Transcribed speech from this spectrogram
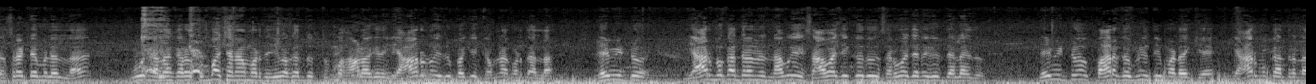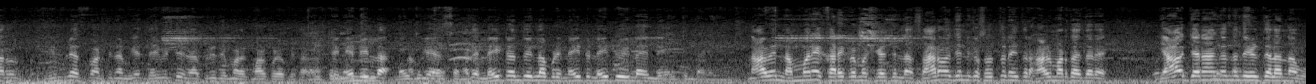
ದಸರಾ ಟೈಮಲ್ಲೆಲ್ಲ ಊರಿನ ಅಲಂಕಾರ ತುಂಬ ಚೆನ್ನಾಗಿ ಮಾಡಿದೆ ಇವಾಗಂತೂ ತುಂಬ ಹಾಳಾಗಿದೆ. ಯಾರೂ ಇದ್ರ ಬಗ್ಗೆ ಗಮನ ಕೊಡ್ತಾ ಇಲ್ಲ. ದಯವಿಟ್ಟು ಯಾರ ಮುಖಾಂತರ ಅಂದ್ರೆ ನಮಗೆ ಸಾಮಾಜಿಕದು ಸಾರ್ವಜನಿಕದ್ದೆಲ್ಲ ಇದು. ದಯವಿಟ್ಟು ಪಾರ್ಕ್ ಅಭಿವೃದ್ಧಿ ಮಾಡೋಕ್ಕೆ ಯಾರ ಮುಖಾಂತರ ನಾನು ಇಂಪ್ಲೇಸ್ ಮಾಡ್ತೀನಿ ನಮಗೆ? ದಯವಿಟ್ಟು ಇದು ಅಭಿವೃದ್ಧಿ ಮಾಡಕ್ಕೆ ಮಾಡ್ಕೊಳ್ಬೇಕು ಸರ್ ಏನಿಲ್ಲ ನಮಗೆ ಅದೇ ಲೈಟ್ ಅಂತೂ ಇಲ್ಲ ಬಿಡಿ. ನೈಟು ಲೈಟು ಇಲ್ಲ ಇಲ್ಲಿ. ನಾವೇನು ನಮ್ಮನೆ ಕಾರ್ಯಕ್ರಮ ಕೇಳ್ತಿಲ್ಲ. ಸಾರ್ವಜನಿಕ ಸ್ವತ್ತು ರೈತರು ಹಾಳು ಮಾಡ್ತಾ ಇದ್ದಾರೆ. ಯಾವ ಜನಾಂಗ ಅಂತ ಹೇಳ್ತಾ ಇಲ್ಲ ನಾವು.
